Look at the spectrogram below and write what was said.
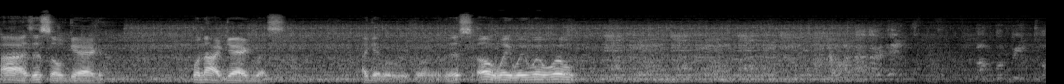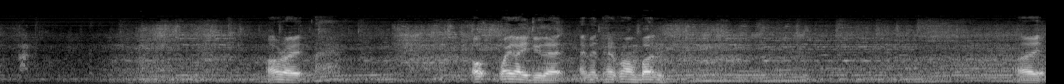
Ah, is this old gag? Well, not a gag, but I get what we're doing with this. Oh, wait, wait, wait, whoa. Alright. Oh, why did I do that? I meant hit wrong button. Alright.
